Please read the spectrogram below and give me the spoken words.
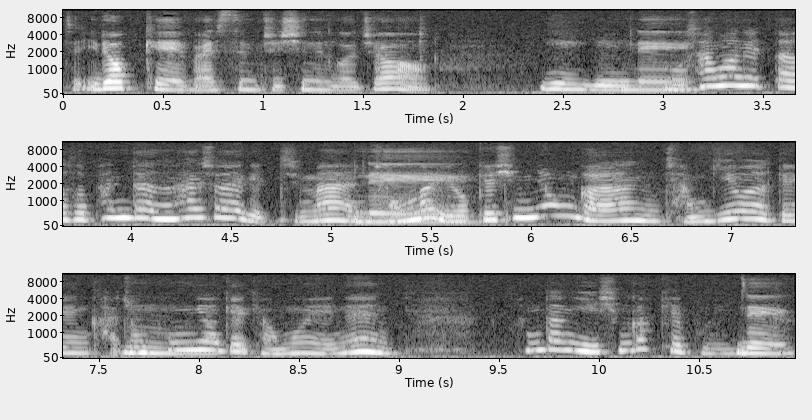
자, 이렇게 말씀 주시는 거죠. 예, 예. 네. 뭐 상황에 따라서 판단을 하셔야겠지만 네. 정말 이렇게 10년간 장기화된 가정 음. 폭력의 경우에는 상당히 심각해 보입니다. 네,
